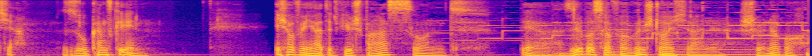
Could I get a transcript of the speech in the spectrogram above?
Tja, so kann's gehen. Ich hoffe, ihr hattet viel Spaß und der Silbersurfer wünscht euch eine schöne Woche.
